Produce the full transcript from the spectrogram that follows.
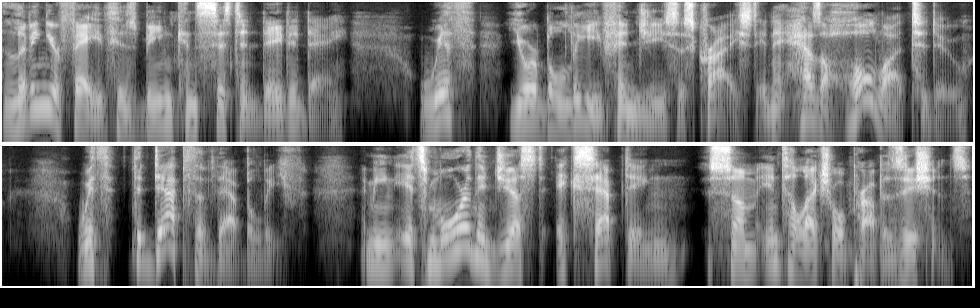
Living your faith is being consistent day to day with your belief in Jesus Christ. And it has a whole lot to do with the depth of that belief. I mean, it's more than just accepting some intellectual propositions.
